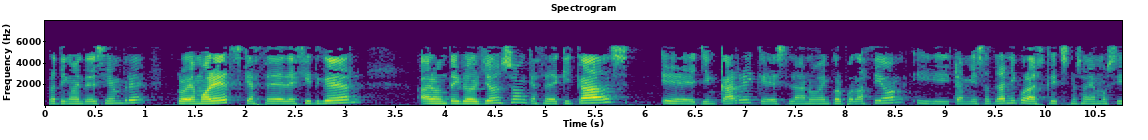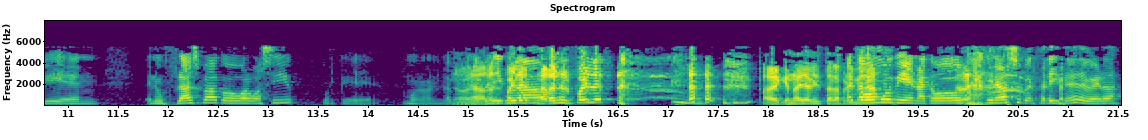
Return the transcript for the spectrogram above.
prácticamente de siempre. Chloe Moretz, que hace de Hit Girl, Aaron Taylor Johnson, que hace de Kick-Ass, eh, Jim Carrey, que es la nueva incorporación, y también saldrá Nicolas Cage. No sabemos si en, en un flashback o algo así, porque, bueno, en la No, primera no hagas película... spoiler, no hagas spoiler. Para el que no haya visto la primera. Acabó muy bien, acabó al final súper feliz, ¿eh? De verdad.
